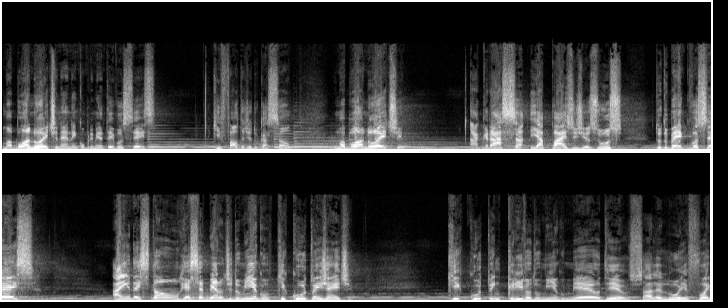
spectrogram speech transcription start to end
Uma boa noite, né? Nem cumprimentei vocês. Que falta de educação. Uma boa noite, a graça e a paz de Jesus. Tudo bem com vocês? Ainda estão recebendo de domingo? Que culto, hein, gente? Que culto incrível domingo, meu Deus, aleluia, foi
